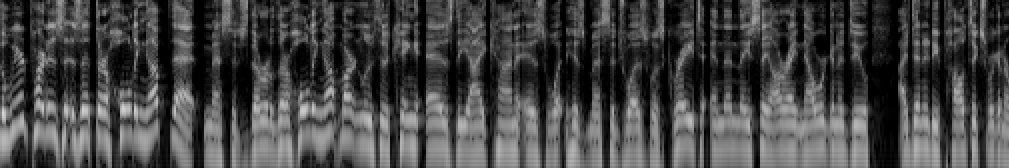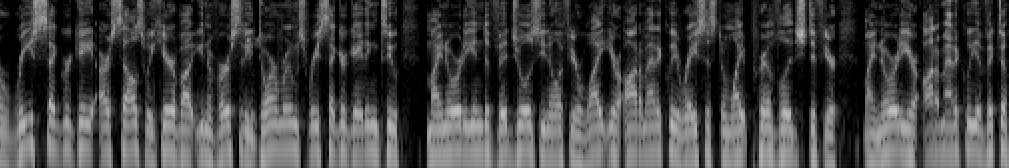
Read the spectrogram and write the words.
the weird part is is that they're holding up that message. They're they're holding up Martin Luther King as the icon, as what his message was was great, and then they say, "All right, now we're going to do identity politics. We're going to resegregate ourselves." We hear about university dorm rooms resegregating to minority individuals. You know, if you're white, you're automatically racist and white privileged. If you're minority, you're automatically a victim.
